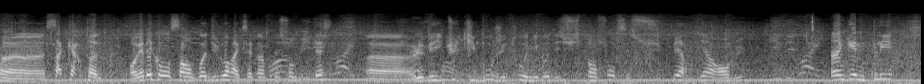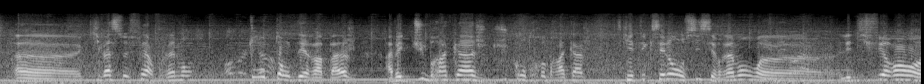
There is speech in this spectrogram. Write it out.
euh, ça cartonne. Regardez comment ça envoie du lourd avec cette impression de vitesse. Euh, le véhicule qui bouge et tout au niveau des suspensions c'est super bien rendu. Un gameplay qui va se faire vraiment tout en dérapage avec du braquage, du contre-braquage. Ce qui est excellent aussi c'est vraiment les différents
